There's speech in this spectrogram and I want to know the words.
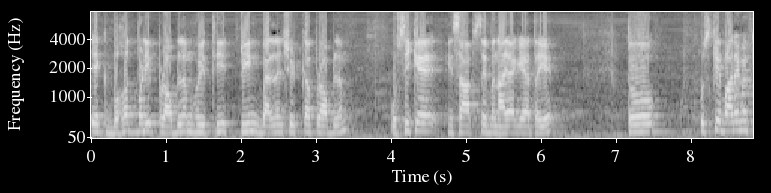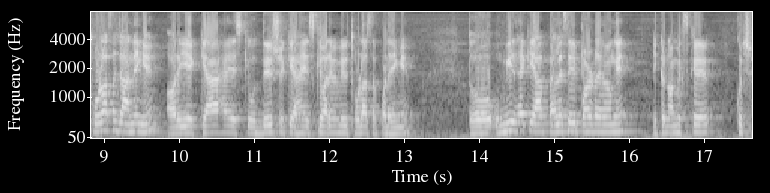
एक बहुत बड़ी प्रॉब्लम हुई थी ट्विन बैलेंस शीट का प्रॉब्लम उसी के हिसाब से बनाया गया था ये। तो उसके बारे में थोड़ा सा जानेंगे और ये क्या है, इसके उद्देश्य क्या है, इसके बारे में भी थोड़ा सा पढ़ेंगे। तो उम्मीद है कि आप पहले से भी पढ़ रहे होंगे। इकोनॉमिक्स के कुछ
